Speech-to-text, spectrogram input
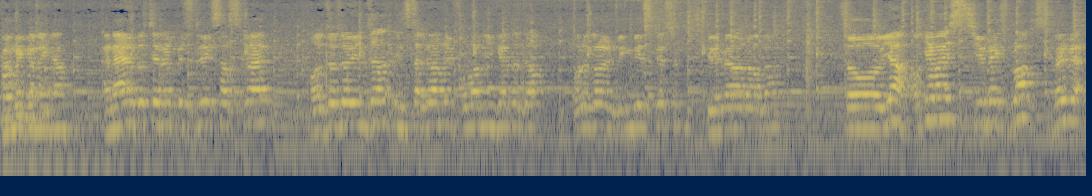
कमेंट करने का. एंड तो चैनल पे प्लीज़ सब्सक्राइब, और जो जो इंस्टाग्राम में फॉलो नहीं किया तो जाओ फॉलो करो लिंक डिस्क्रिप्शन स्क्रीन में आ रहा होगा सो या okay bye see you next blogs bye bye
